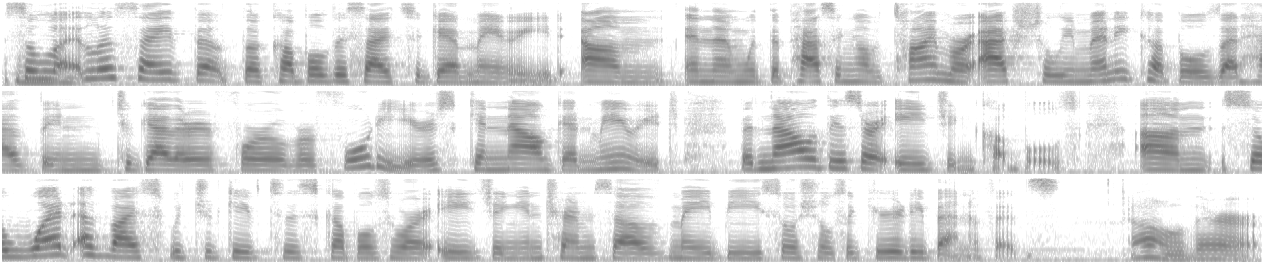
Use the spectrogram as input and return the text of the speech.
So mm -hmm. let's say that the couple decides to get married, um, and then with the passing of time, or actually many couples that have been together for over 40 years can now get married, but now these are aging couples. Um, so what advice would you give to these couples who are aging in terms of maybe Social Security benefits? Oh, there.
